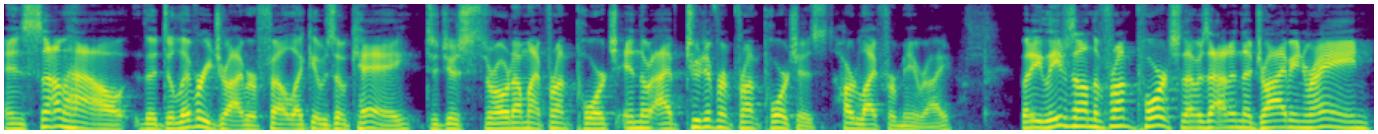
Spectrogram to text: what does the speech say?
And somehow the delivery driver felt like it was okay to just throw it on my front porch. In the, I have two different front porches. Hard life for me, right? But he leaves it on the front porch that was out in the driving rain,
